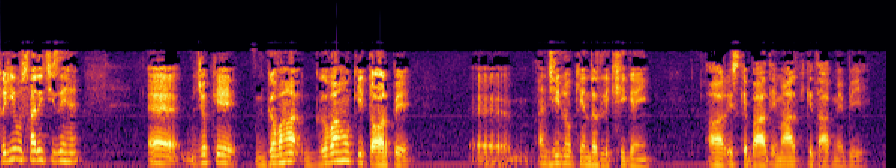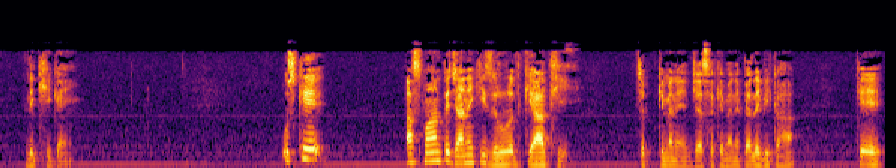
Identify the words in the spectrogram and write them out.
तो ये वो सारी चीज़ें हैं। जो कि गवाह, गवाहों की तौर पे अंजीलों के अंदर लिखी गई और इसके बाद इमाल की किताब में भी लिखी गई। उसके आसमान पे जाने की ज़रूरत क्या थी? जबकि मैंने, जैसा कि मैंने पहले भी कहा कि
